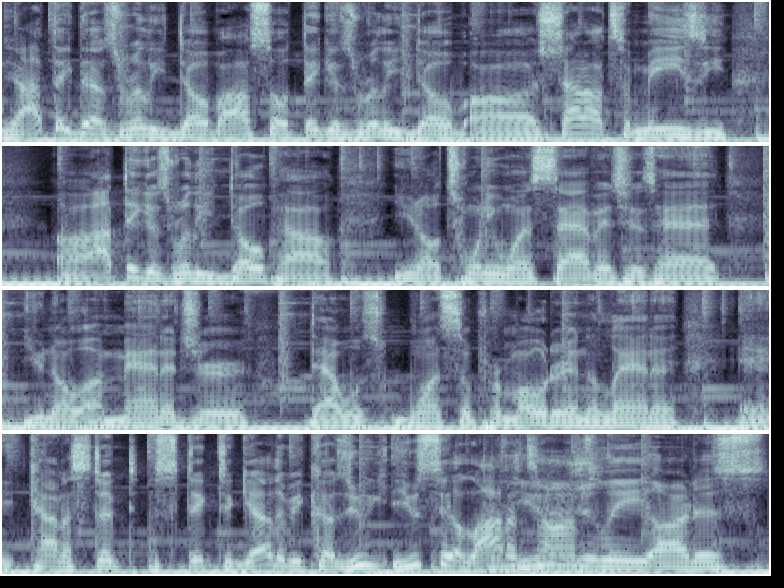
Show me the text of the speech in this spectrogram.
Yeah, I think that's really dope. I also think it's really dope. Uh, shout out to Meezy. Uh, I think it's really dope how you know Twenty One Savage has had you know a manager that was once a promoter in Atlanta and kind of stick stick together because you you see a lot of times. Usually artists.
